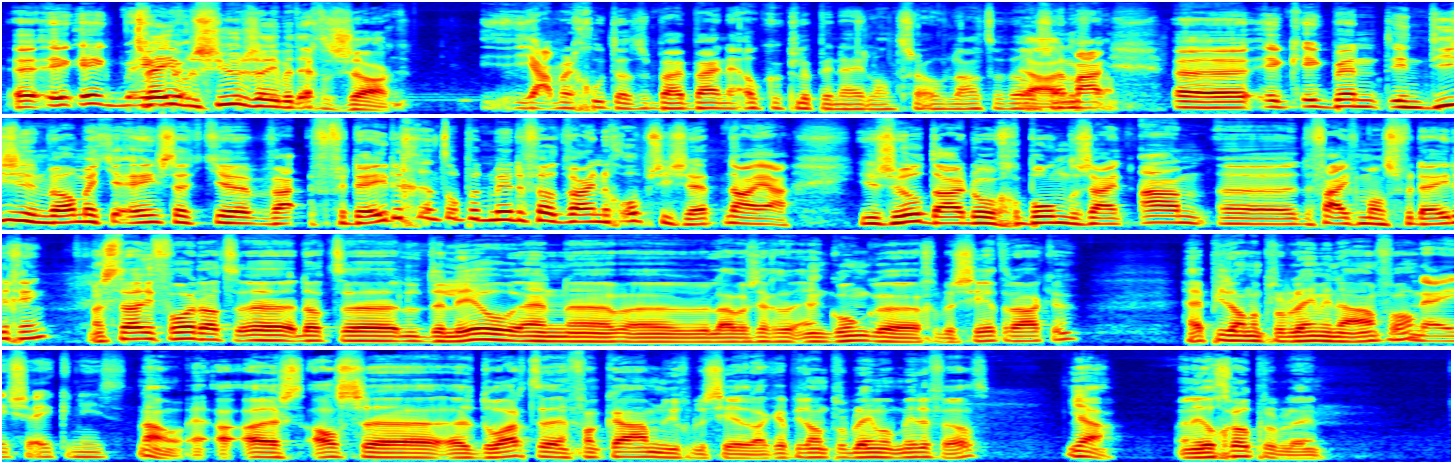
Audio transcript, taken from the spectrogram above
Eh, ik, ik, Twee ik, blessures en je bent echt een zak. ja, maar goed, dat is bij bijna elke club in Nederland zo, laten we wel Ja, zijn. Maar eh, ik, ik ben het in die zin wel met je eens dat je verdedigend op het middenveld weinig opties hebt. Nou ja, je zult daardoor gebonden zijn aan eh, de vijfmans verdediging. Maar stel je voor dat, dat De Leeuw en, laten we zeggen, en Gong geblesseerd raken. Heb je dan een probleem in de aanval? Nee, zeker niet. Nou, als, als Duarte en Van Kaam nu geblesseerd raken, heb je dan een probleem op het middenveld? Ja, een heel groot probleem.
